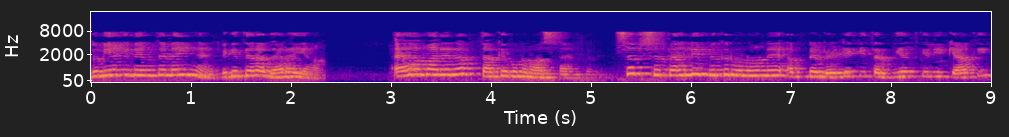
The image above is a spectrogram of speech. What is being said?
دنیا کی نعمتیں نہیں ہیں، لیکن تیرا گھر ہے یہاں۔ اے ہمارے رب، تاکہ وہ نماز قائم کرے۔ سب سے پہلی فکر انہوں نے اپنے بیٹے کی تربیت کے لیے کیا کی؟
